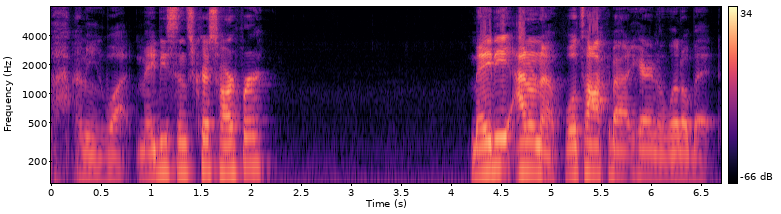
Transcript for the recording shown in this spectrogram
I mean, what? Maybe since Chris Harper? Maybe. I don't know. We'll talk about it here in a little bit.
